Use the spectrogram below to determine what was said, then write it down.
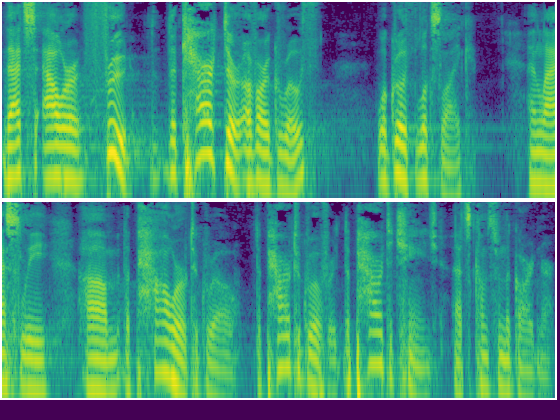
that's our fruit, the character of our growth, what growth looks like. And lastly, um, the power to grow, the power to grow, the power to change, that comes from the gardener.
